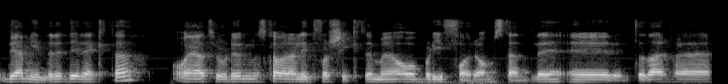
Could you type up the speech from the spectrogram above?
de er mindre direkte. Og jeg tror de skal være litt forsiktige med å bli for omstendelig eh, rundt det der. For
